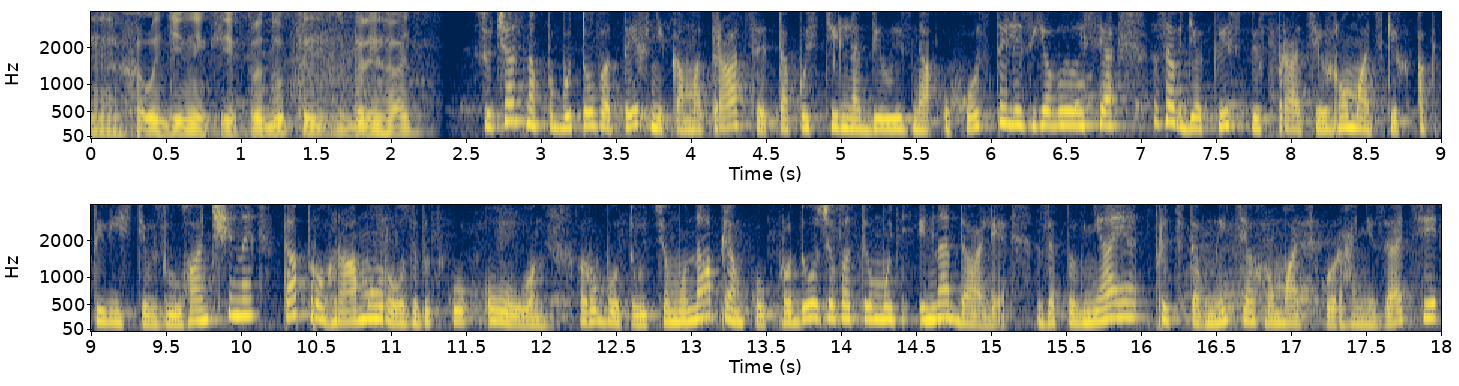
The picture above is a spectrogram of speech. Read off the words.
е, холодильники, продукти зберігати. Сучасна побутова техніка, матраци та постільна білизна у хостелі з'явилися завдяки співпраці громадських активістів з Луганщини та програму розвитку ООН. Роботу у цьому напрямку продовжуватимуть і надалі, запевняє представниця громадської організації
